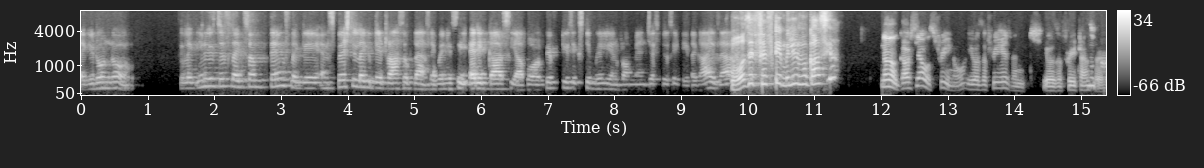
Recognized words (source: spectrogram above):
Like, you don't know. So, like, you know, it's just like some things like they, and especially like their transfer plans. Like, when you see Eric Garcia for 50, 60 million from Manchester City, the guy is that. Was it 50 million for Garcia? No, no, Garcia was free. No, he was a free agent. He was a free transfer.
